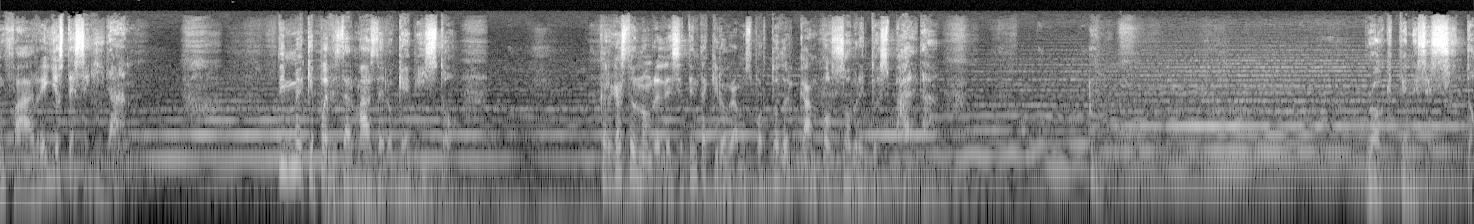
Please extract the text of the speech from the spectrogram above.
Triunfar, ellos te seguirán. Dime que puedes dar más de lo que he visto. Cargaste a un hombre de 70 kilogramos por todo el campo sobre tu espalda. Brock, te necesito.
